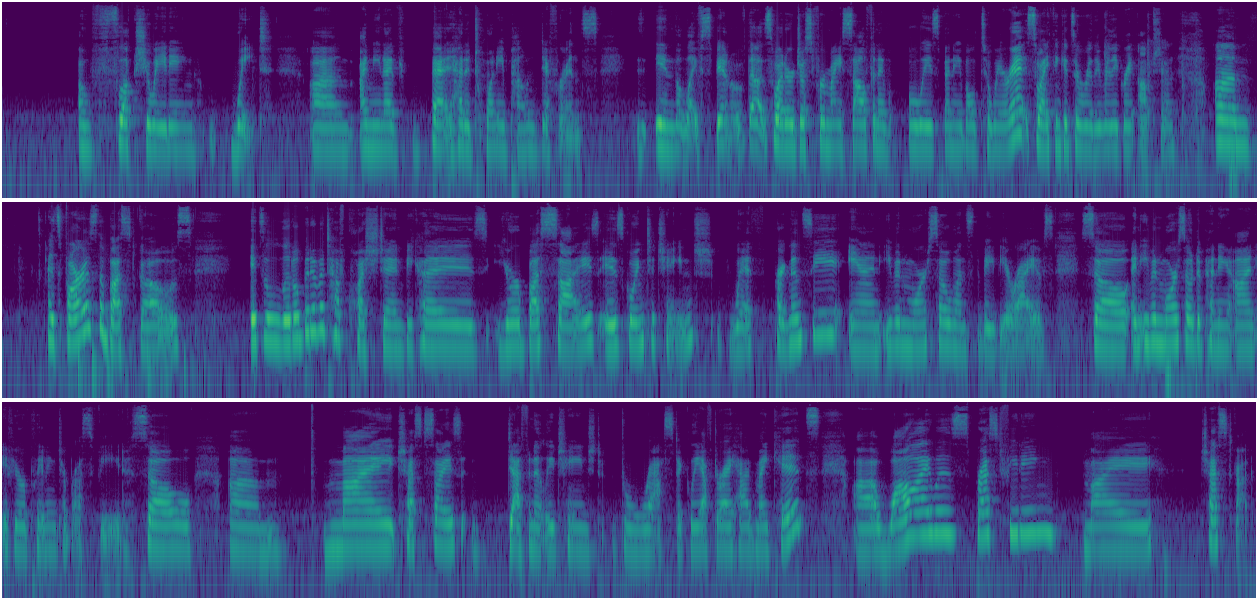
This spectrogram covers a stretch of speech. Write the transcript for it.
a fluctuating weight. Um, I mean, I've bet had a 20 pound difference in the lifespan of that sweater just for myself and I've always been able to wear it. So I think it's a really, really great option. Um, as far as the bust goes, it's a little bit of a tough question because your bust size is going to change with pregnancy and even more so once the baby arrives. So, and even more so depending on if you're planning to breastfeed. So, um, my chest size definitely changed drastically after I had my kids. Uh, while I was breastfeeding, my chest got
